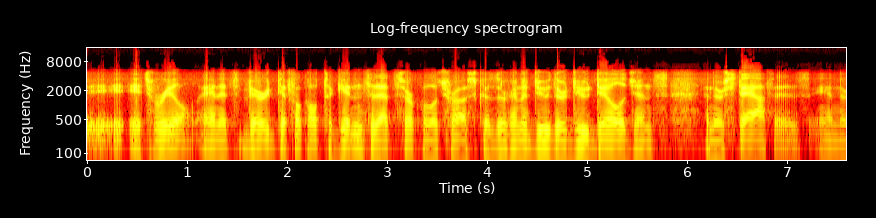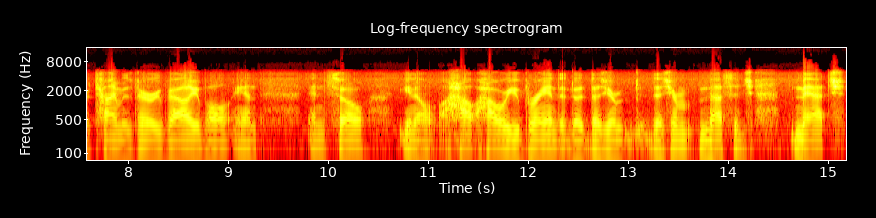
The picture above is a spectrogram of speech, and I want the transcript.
It's real, and it's very difficult to get into that circle of trust because they're going to do their due diligence, and their staff is, and their time is very valuable, and and so you know how how are you branded? Does your does your message match?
